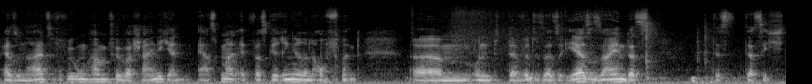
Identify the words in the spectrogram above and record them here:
Personal zur Verfügung haben für wahrscheinlich einen erstmal etwas geringeren Aufwand. Ähm, und da wird es also eher so sein, dass, dass, dass sich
